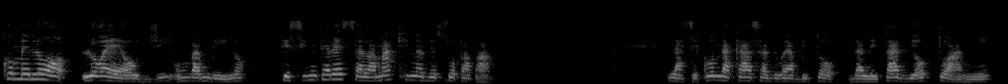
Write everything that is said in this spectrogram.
come lo, lo è oggi un bambino che si interessa alla macchina del suo papà. La seconda casa dove abitò dall'età di otto anni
